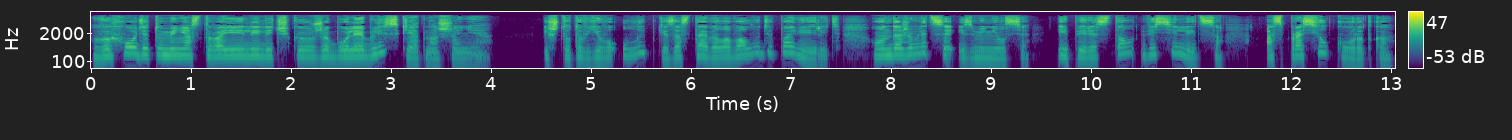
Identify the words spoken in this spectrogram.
«Выходит, у меня с твоей Лилечкой уже более близкие отношения?» И что-то в его улыбке заставило Володю поверить. Он даже в лице изменился и перестал веселиться, а спросил коротко.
